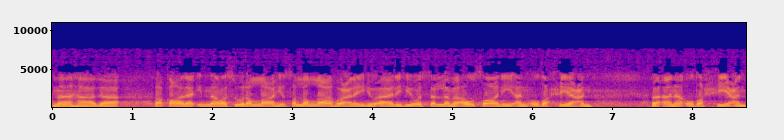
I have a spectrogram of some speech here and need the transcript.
ما هذا؟ فقال إن رسول الله صلى الله عليه وآله وسلم أوصاني أن أضحي عنه فأنا أضحي عنه.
